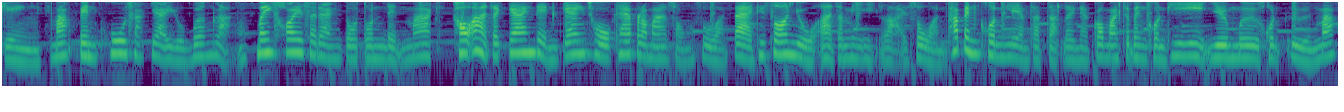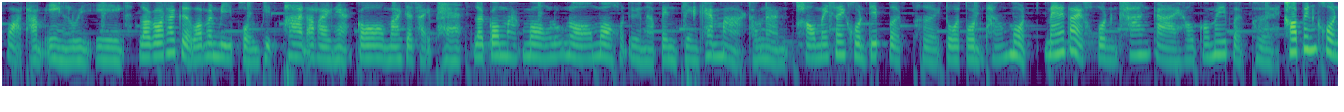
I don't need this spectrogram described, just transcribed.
เก่ง มักเป็นผู้ชักใหญ่อยู่เบื้องหลัง ไม่ค่อยแสดงตัวตนเด่นมาก เขาอาจจะแกล้งเด่นแกล้งโชว์แค่ประมาณ 2 ส่วน แต่ที่ซ่อนอยู่อาจจะมีอีกหลายส่วน ถ้าเป็นคนเหลี่ยมจัดๆเลยเนี่ยก็มักจะเป็นคนที่ยืมมือคนอื่นมากกว่าทำเองลุยเอง แล้วก็ถ้าเกิดว่ามันมีผลผิดพลาดอะไรเนี่ยก็มักจะใช้แพ้แล้วก็มักมองลูกน้องมองคนอื่นนะเป็นเพียงแค่หมากเท่านั้น เขาไม่ใช่คนที่เปิดเผยตัวตนทั้งหมด แม้แต่คนข้างกายเขาก็ไม่เปิดเผย เขาเป็นคน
